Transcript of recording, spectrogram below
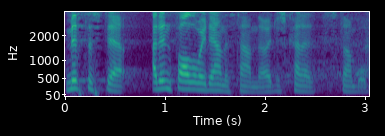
Missed a step. I didn't fall all the way down this time, though. I just kind of stumbled.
